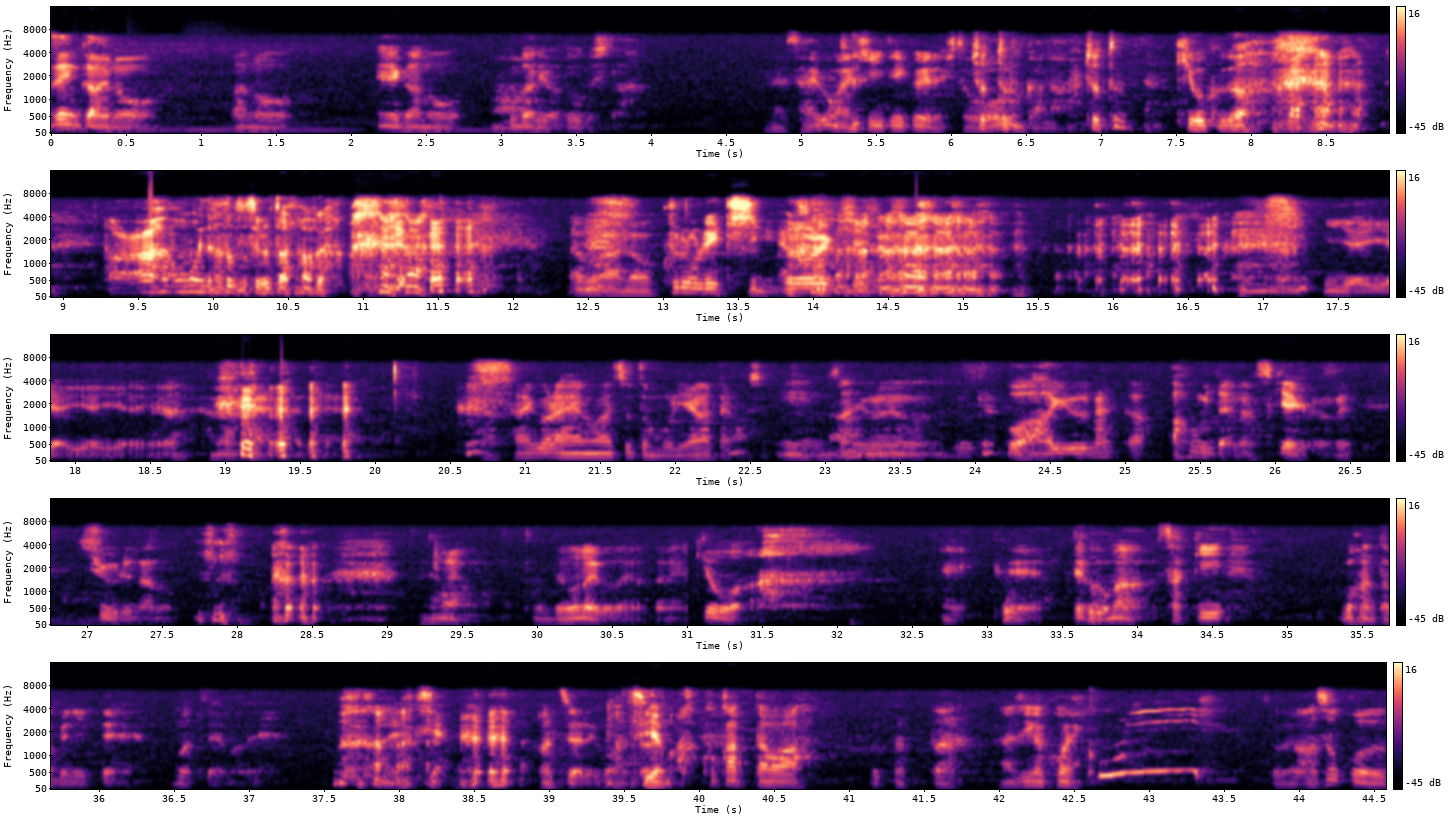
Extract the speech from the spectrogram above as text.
前回の、あの、映画のくだりはどうでした？最後まで聞いてくれた人ちょっとかな？ちょっと記憶が。ああ思い出そうとすると頭が多分あの黒歴史になる。黒歴史に いやいやいやいやいや。最後らへんはちょっと盛り上がったかもしれないうん、な最後の結構ああいうなんかアホみたいなの好きやけどね。シュールなの。でもないもんとんでもないことになったね。今日は、ええ。ー、てかまあ、さっきご飯食べに行って、松山で。ね、松松屋でご飯松山。え濃かったわ。よかった。味が濃い、そのあそこの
